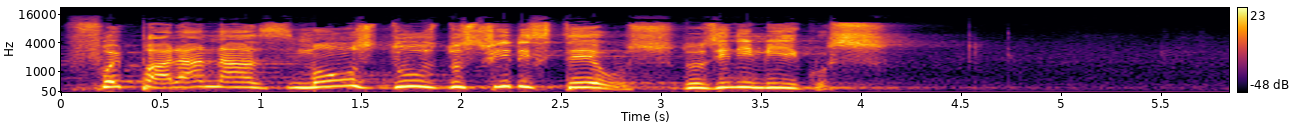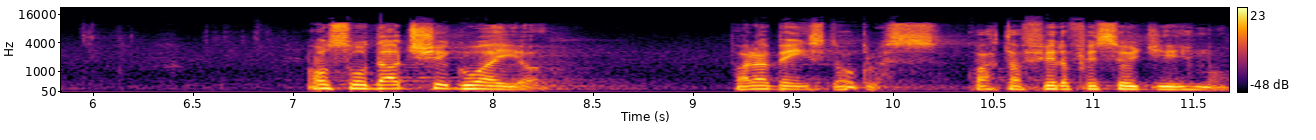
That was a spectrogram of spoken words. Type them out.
foi parar nas mãos dos, dos filisteus, dos inimigos? O soldado chegou aí, ó. Parabéns, Douglas. Quarta-feira foi seu dia, irmão.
